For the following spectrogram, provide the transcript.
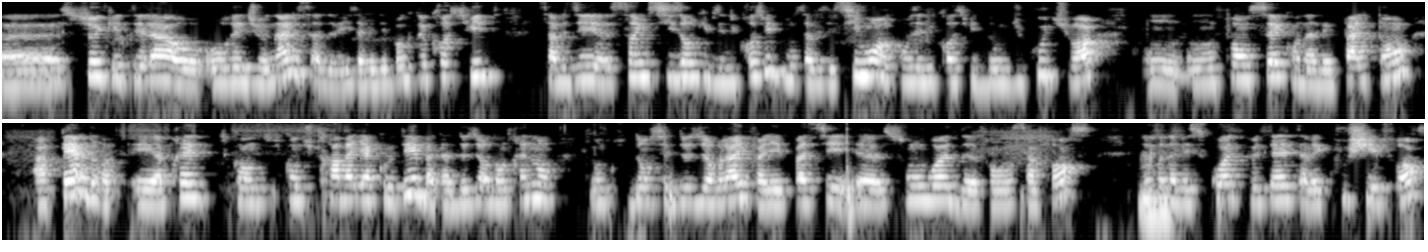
Euh, ceux qui étaient là au, régional, ça, ils avaient des box de crossfit, ça faisait 5-6 ans qu'ils faisaient du crossfit, nous ça faisait 6 mois qu'on faisait du crossfit. Donc du coup, tu vois, on, pensait qu'on n'avait pas le temps à perdre. Et après, quand, quand tu travailles à côté, bah, tu as 2 heures d'entraînement. Donc dans ces 2 heures-là, il fallait passer euh, son WOD, enfin sa force. Donc mhm. on avait squat peut-être avec coucher force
